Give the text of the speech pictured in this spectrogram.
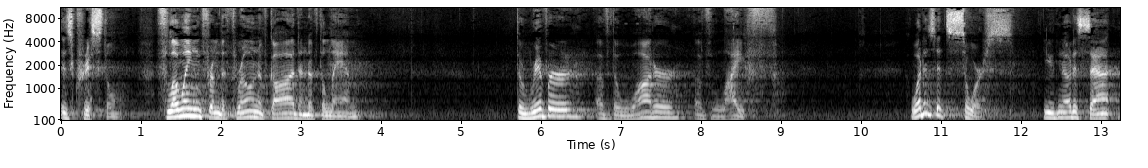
as crystal, flowing from the throne of God and of the Lamb. The river of the water of life. What is its source? You notice that?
